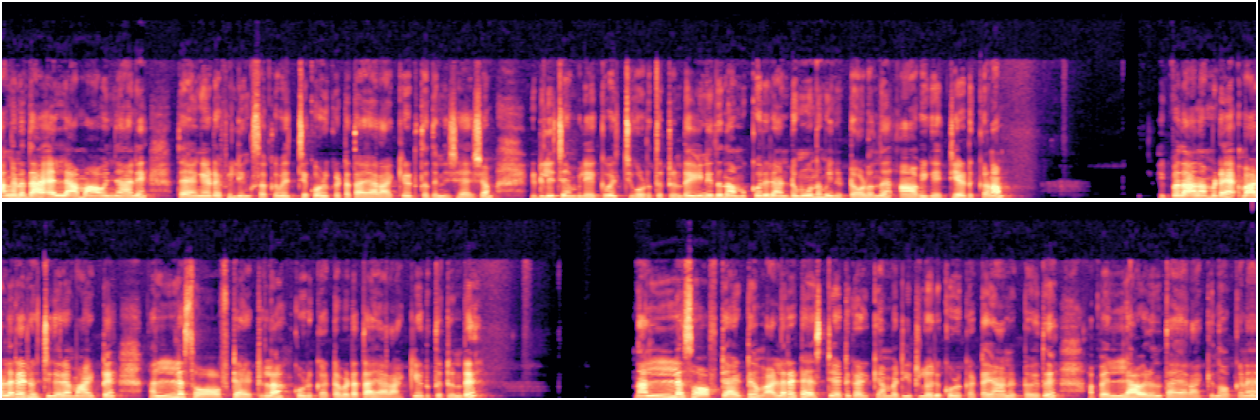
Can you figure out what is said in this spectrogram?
അങ്ങനെ ദാ എല്ലാ മാവും ഞാൻ തേങ്ങയുടെ ഫില്ലിങ്സൊക്കെ വെച്ച് കൊഴുക്കട്ട തയ്യാറാക്കി എടുത്തതിന് ശേഷം ഇഡ്ഡലി ചെമ്പിലേക്ക് വെച്ച് കൊടുത്തിട്ടുണ്ട്. ഇനി ഇത് നമുക്കൊരു രണ്ട് മൂന്ന് മിനിറ്റോളൊന്ന് ആവി കയറ്റി എടുക്കണം. ഇപ്പോൾ ദാ നമ്മുടെ വളരെ രുചികരമായിട്ട് നല്ല സോഫ്റ്റ് ആയിട്ടുള്ള കൊഴുക്കട്ട ഇവിടെ തയ്യാറാക്കി എടുത്തിട്ടുണ്ട് നല്ല സോഫ്റ്റായിട്ട് വളരെ ടേസ്റ്റി ആയിട്ട് കഴിക്കാൻ പറ്റിയിട്ടുള്ളൊരു കൊഴുക്കട്ടയാണ് കേട്ടോ ഇത്. അപ്പോൾ എല്ലാവരും ഒന്ന് തയ്യാറാക്കി നോക്കണേ.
